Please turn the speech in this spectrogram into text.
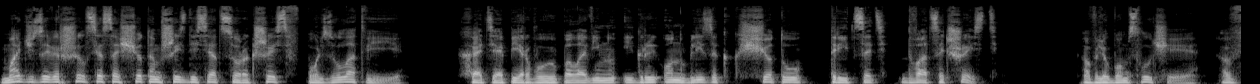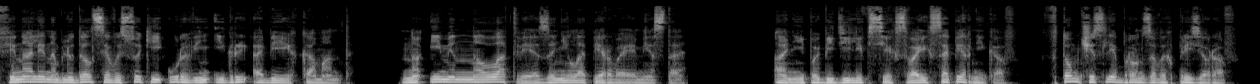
Матч завершился со счетом 60-46 в пользу Латвии, хотя первую половину игры он близок к счету 30-26. В любом случае, в финале наблюдался высокий уровень игры обеих команд но именно Латвия заняла первое место. Они победили всех своих соперников, в том числе бронзовых призеров,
